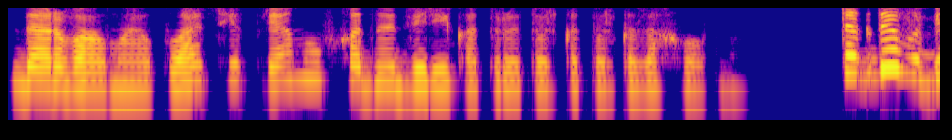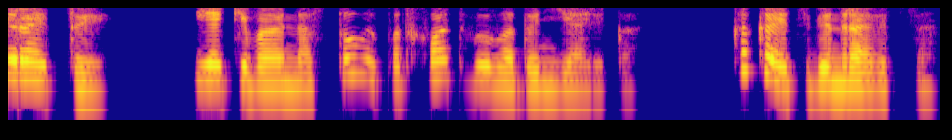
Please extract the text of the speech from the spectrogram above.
дорвал мое платье прямо у входной двери, которую только-только захлопнул. «Тогда выбирай ты». Я киваю на стол и подхватываю ладонь Ярика. «Какая тебе нравится?»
